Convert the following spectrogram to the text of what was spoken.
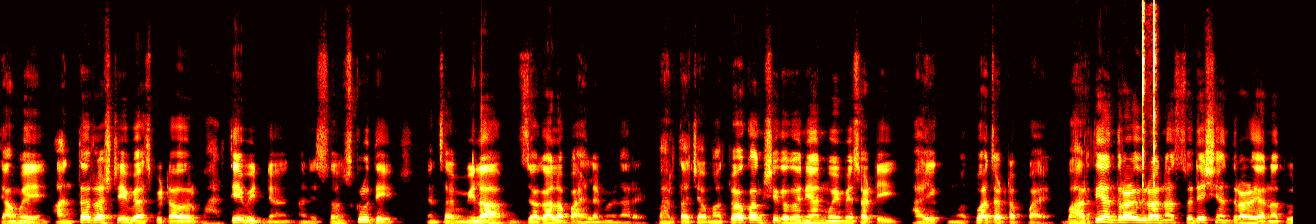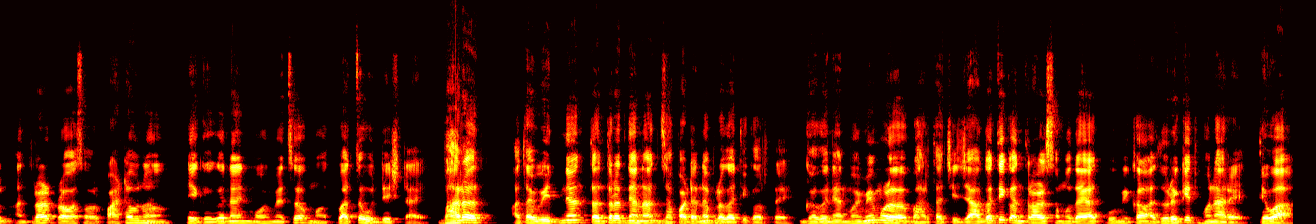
त्यामुळे आंतरराष्ट्रीय व्यासपीठावर भारतीय विज्ञान आणि संस्कृती यांचा मिलाप जगाला पाहायला मिळणार आहे. भारताच्या महत्वाकांक्षी गगनयान मोहिमेसाठी हा एक महत्त्वाचा टप्पा आहे. भारतीय अंतराळवीरांना स्वदेशी अंतराळ यानातून अंतराळ प्रवासावर पाठवणं हे गगनयान मोहिमेचं महत्वाचं उद्दिष्ट आहे. भारत आता विज्ञान तंत्रज्ञानात झपाट्यानं प्रगती करतोय. गगनयान मोहिमेमुळे भारताची जागतिक अंतराळ समुदायात भूमिका अधोरेखित होणार आहे. तेव्हा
